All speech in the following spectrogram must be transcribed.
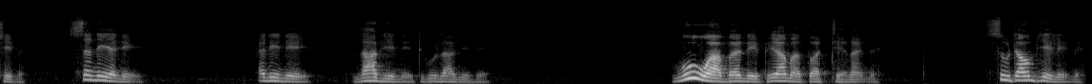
ရှိမယ်၁၂ရက်နေ့အဲ့ဒီနေ့လာပြင်းနေတကူလာပြင်းနေငုဝါဘန်းနေဖះမှာသွားတင်လိုက်မယ်ဆူတောင်းပြည့်လိမ့်မယ်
